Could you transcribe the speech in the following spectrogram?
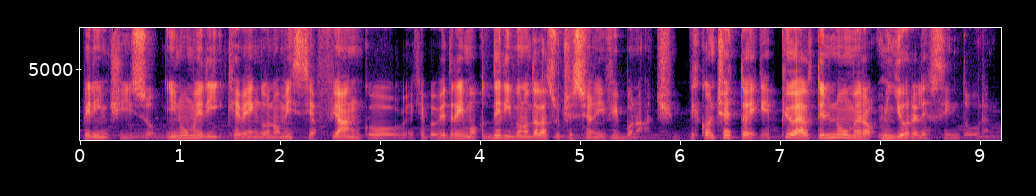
Per inciso, i numeri che vengono messi a fianco, e che poi vedremo, derivano dalla successione di Fibonacci. Il concetto è che più è alto il numero, migliore l'estintore.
